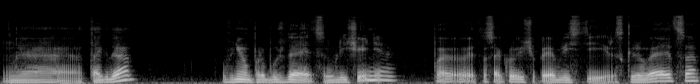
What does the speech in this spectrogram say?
Тогда в нем пробуждается влечение это сокровище приобрести раскрывается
